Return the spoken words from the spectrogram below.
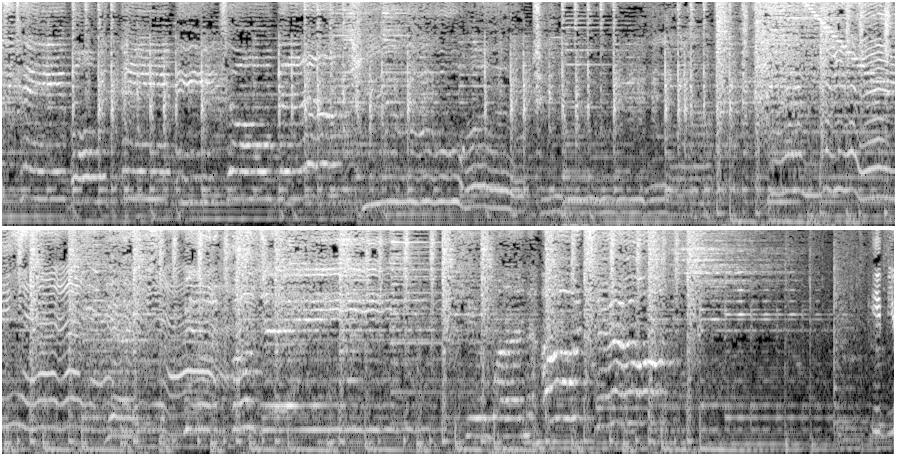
Table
